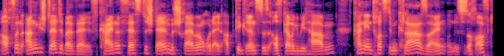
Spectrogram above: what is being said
Auch wenn Angestellte bei Valve keine feste Stellenbeschreibung oder ein abgegrenztes Aufgabengebiet haben, kann ihnen trotzdem klar sein, und ist es auch oft,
